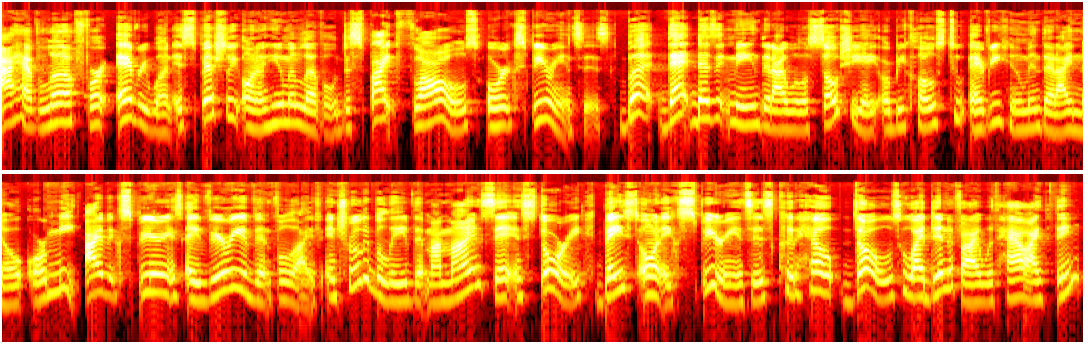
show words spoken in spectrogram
I have love for everyone, especially on a human level, despite flaws or experiences. But that doesn't mean that I will associate or be close to every human that I know or meet. I've experienced a very eventful life and truly believe that my mindset and story based on experiences could help those who identify with how I think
